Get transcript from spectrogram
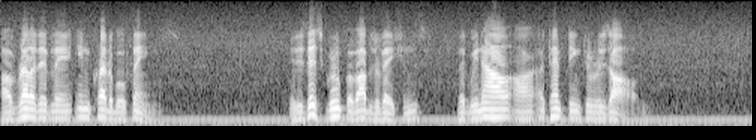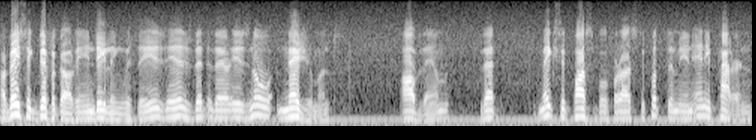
of relatively incredible things. It is this group of observations that we now are attempting to resolve. Our basic difficulty in dealing with these is that there is no measurement of them that makes it possible for us to put them in any pattern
